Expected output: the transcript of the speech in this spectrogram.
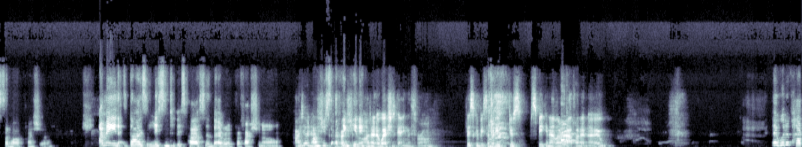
it's a lot of pressure. I mean, guys, listen to this person. They're a professional. i don't know I'm just thinking if- i don't know where she's getting this from this could be somebody just speaking out their ass i don't know They would have had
